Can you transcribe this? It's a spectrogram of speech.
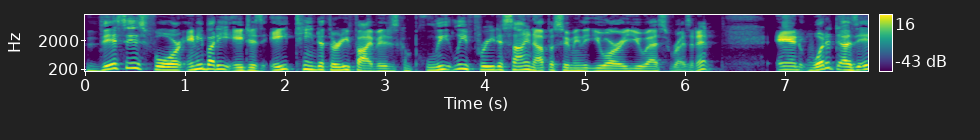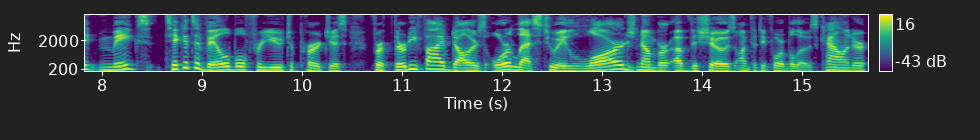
This is for anybody ages 18 to 35. It is completely free to sign up, assuming that you are a US resident. And what it does, it makes tickets available for you to purchase for $35 or less to a large number of the shows on 54 Below's calendar.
